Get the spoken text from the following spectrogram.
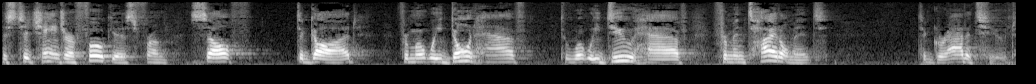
is to change our focus from self to God, from what we don't have to what we do have, from entitlement to gratitude.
